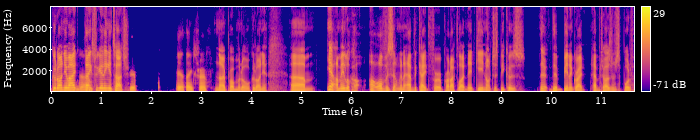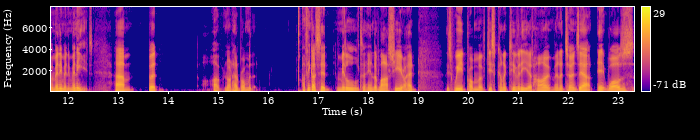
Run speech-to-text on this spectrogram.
Good on you, mate. And, um, Thanks for getting in touch. Yeah. Thanks, Trev. No problem at all. Good on you. Um, yeah, I mean, look, obviously, I'm going to advocate for a product like Netgear, not just because they've been a great advertiser and supporter for many, many, many years, um, but I've not had a problem with it. I think I said middle to end of last year, I had this weird problem of disconnectivity at home, and it turns out it was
